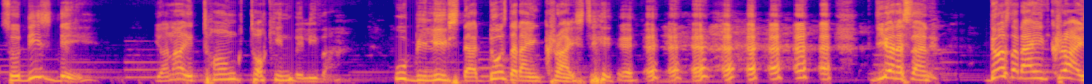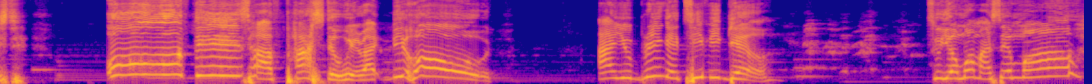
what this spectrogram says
So this day, you are now a tongue talking believer who believes that those that are in Christ, do you understand? Those that are in Christ, all things have passed away, right? Behold, and you bring a TV girl to your mom and say, Mom,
